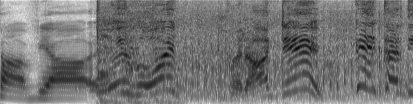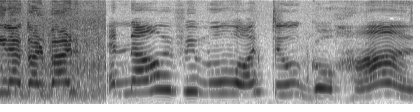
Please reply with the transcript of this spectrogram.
काव्या ओए होए कराटे फिर कर दी ना गड़बड़। Now if we move on to Gohan.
